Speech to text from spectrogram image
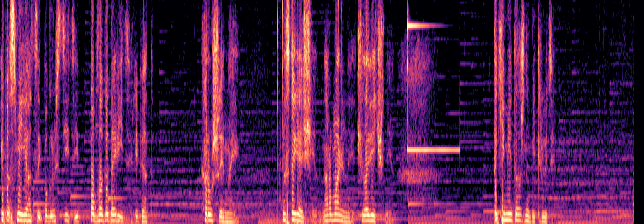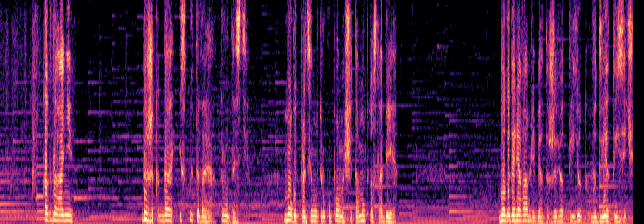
и посмеяться, и погрустить, и поблагодарить, ребят, хорошие мои, настоящие, нормальные, человечные. Такими и должны быть люди – когда они, даже когда испытывая трудности, могут протянуть руку помощи тому, кто слабее. Благодаря вам, ребята, живет приют в две тысячи.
